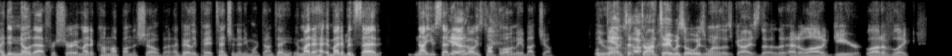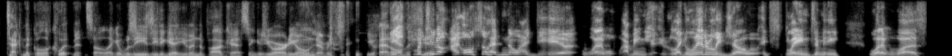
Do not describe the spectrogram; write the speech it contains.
I didn't know that for sure. It might have come up on the show, but I barely pay attention anymore, Dante. It might have it might have been said. Nah, you said yeah. that. You always talk glowingly about Joe. Well, Dante, always... Dante was always one of those guys though that had a lot of gear, a lot of like technical equipment. So like it was easy to get you into podcasting because you already owned everything. you had yeah, all the but shit. you know, I also had no idea what I mean, like literally Joe explained to me what it was.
